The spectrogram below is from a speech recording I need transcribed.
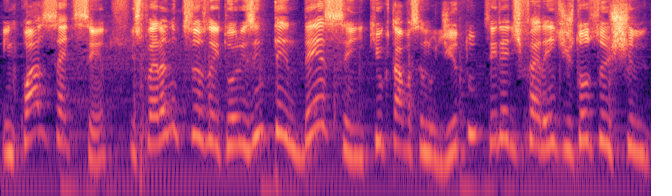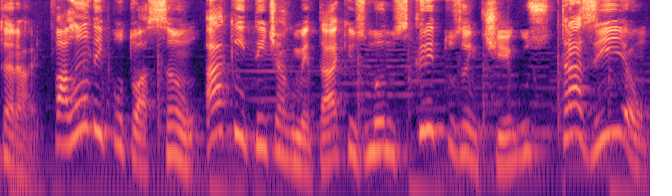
em quase 700, esperando que seus leitores entendessem que o que estava sendo dito seria diferente de todo o seu estilo literário. Falando em pontuação, há quem tente argumentar que os manuscritos antigos antigos traziam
